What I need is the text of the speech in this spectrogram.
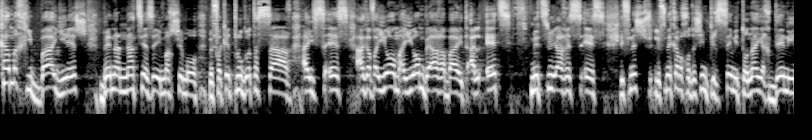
כמה חיבה יש בין הנאצי הזה, יימח שמו, מפקד פלוגות הסער, האס-אס. אגב, היום, היום בהר הבית, על עץ מצויר אס-אס. לפני, ש- לפני כמה חודשים פרסם עיתונאי ירדני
